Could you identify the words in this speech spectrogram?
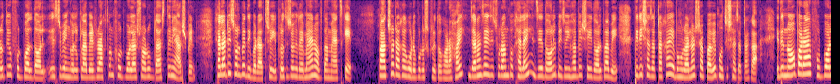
ভারতীয় ফুটবল দল ইস্টবেঙ্গল ক্লাবের প্রাক্তন ফুটবলার স্বরূপ দাস তিনি আসবেন। খেলাটি চলবে দিবারাত্রি, প্রতিযোগিতায় ম্যান অব দ্য ম্যাচকে পাঁচশো টাকা করে পুরস্কৃত করা হয়। জানা যায় যে চূড়ান্ত খেলায় যে দল বিজয়ী হবে সেই দল পাবে তিরিশ হাজার টাকা এবং রানার্স আপ পাবে পঁচিশ হাজার টাকা। এদিন নওপাড়া ফুটবল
